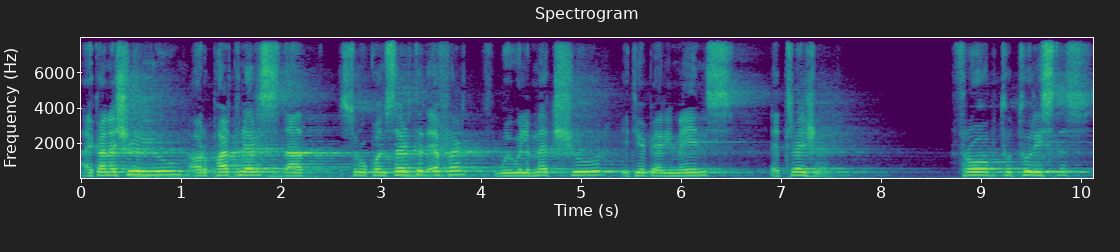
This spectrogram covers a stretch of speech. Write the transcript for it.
I can assure you, our partners, that through concerted effort, we will make sure Ethiopia remains a treasure, throw to tourists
